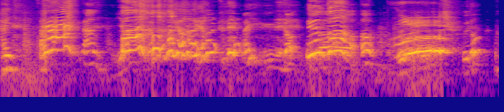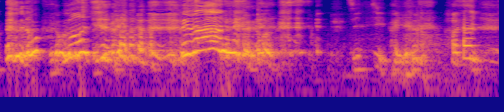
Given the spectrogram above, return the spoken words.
はい、三、三、四、四、はい、五。うん。こ。お。うどん？うどん？うどん？うどん？うどん。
